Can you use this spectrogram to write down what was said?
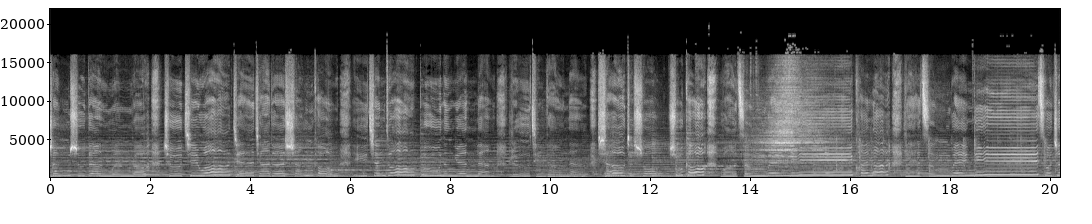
生疏的温柔，触及我结痂的伤口，以前都不能原谅，如今都能笑着说出口，我曾为你快乐，也曾为你。挫折，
